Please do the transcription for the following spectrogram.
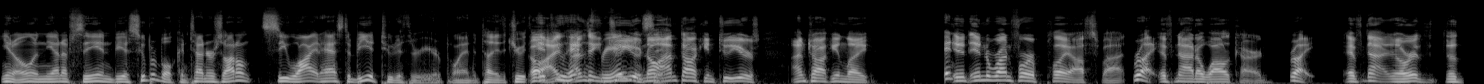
you know, in the NFC and be a Super Bowl contender. So I don't see why it has to be a two to three year plan. To tell you the truth, oh, if I, you hit I'm thinking two years. No, I'm talking two years. I'm talking like It- in, in the run for a playoff spot, Right. If not a wild card, right. if not, or the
